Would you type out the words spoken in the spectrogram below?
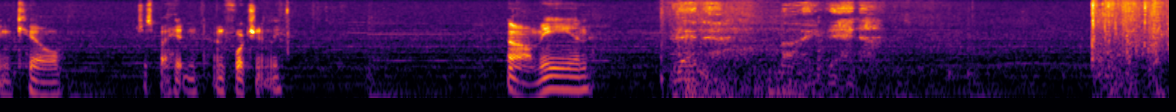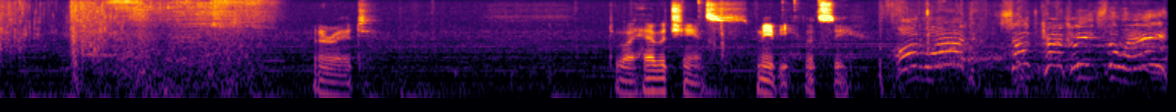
Can kill just by hitting, unfortunately. Oh man. Rena, my Rena. Alright. Do I have a chance? Maybe. Let's see. Onward! Saltkirk leads the way!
